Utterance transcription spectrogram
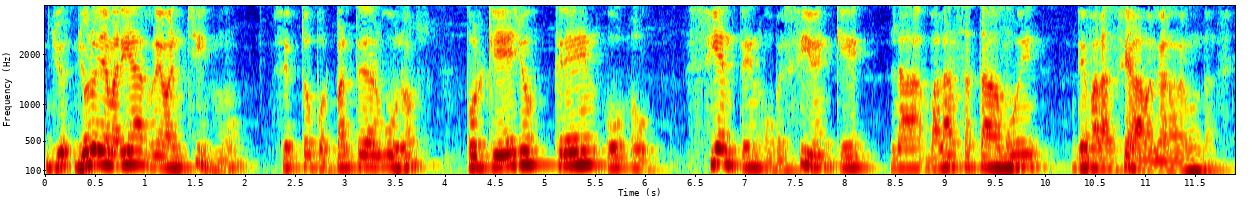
yo, yo lo llamaría revanchismo, ¿cierto? Por parte de algunos, porque ellos creen o, sienten o perciben que la balanza estaba muy desbalanceada, valga la redundancia.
